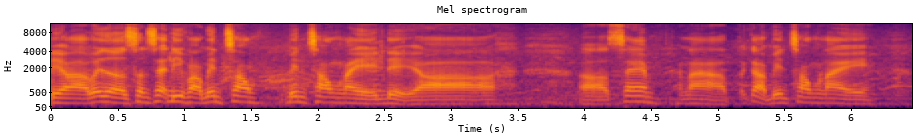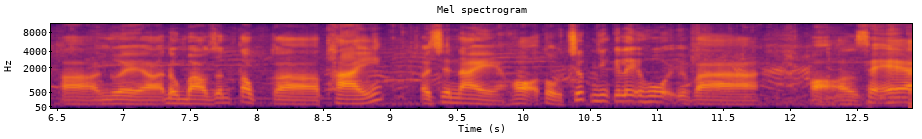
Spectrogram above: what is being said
Thì bây giờ Sơn sẽ đi vào bên trong, bên trong này để Ờ, xem là tất cả bên trong này ờ, người ờ, đồng bào dân tộc Thái ở trên này họ tổ chức những cái lễ hội và họ sẽ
